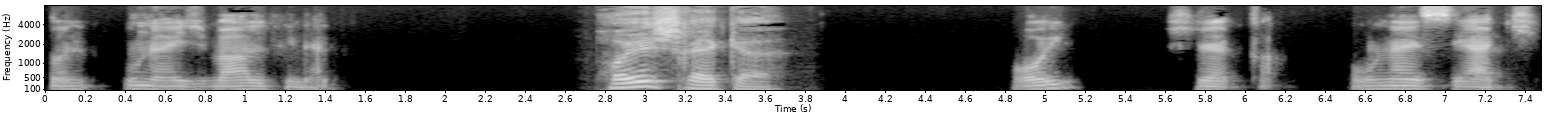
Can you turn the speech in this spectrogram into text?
Con una isba al final. Heuschrecke, Hoy, Sheka, una SH.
